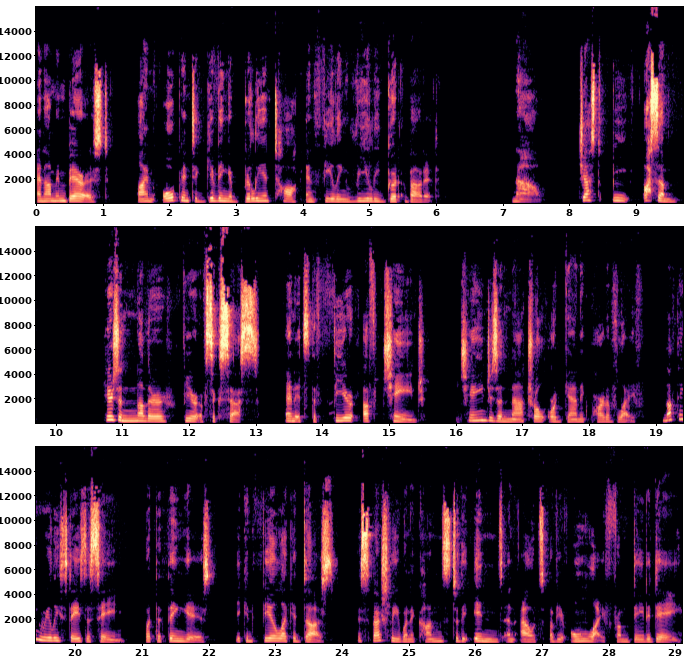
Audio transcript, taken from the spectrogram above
and I'm embarrassed, I'm open to giving a brilliant talk and feeling really good about it. Now, just be awesome. Here's another fear of success and it's the fear of change. Change is a natural, organic part of life. Nothing really stays the same, but the thing is, it can feel like it does, especially when it comes to the ins and outs of your own life from day to day.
